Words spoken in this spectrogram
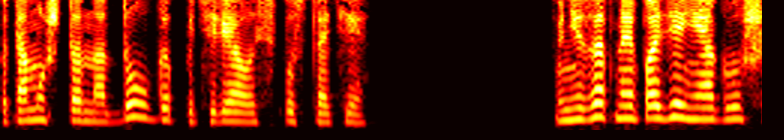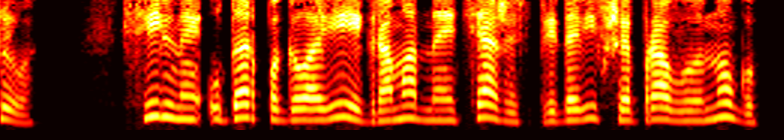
потому что надолго потерялась в пустоте. Внезапное падение оглушило. Сильный удар по голове и громадная тяжесть, придавившая правую ногу,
